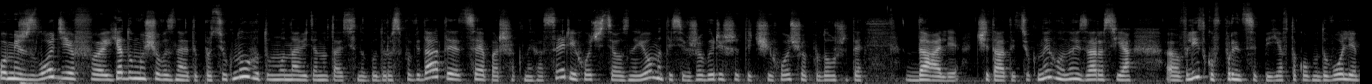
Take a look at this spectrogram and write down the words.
Поміж злодіїв, е, я думаю, що ви знаєте про цю книгу, тому навіть анотацію не буду розповідати. Це перша книга серії. Хочеться ознайомитись і вже вирішити, чи хочу продовжити далі читати цю книгу. Ну і зараз я е, влітку, в принципі, я в такому доволі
